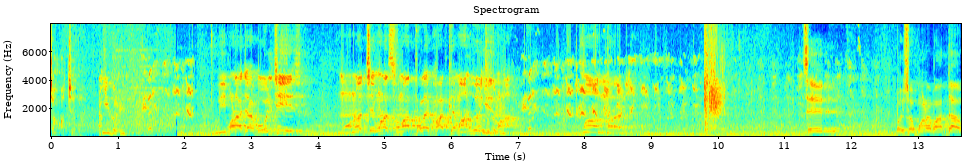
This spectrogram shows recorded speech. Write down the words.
চামাচোদা তুই মারা যা বলছিস মনে হচ্ছে মারা সোনার থালায় ভাত খেয়ে মানুষ হয়েছিস মারা মান মারানি। সেট ওইসব মারা বাদ দাও।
